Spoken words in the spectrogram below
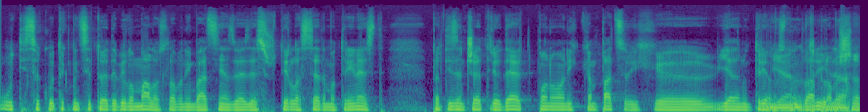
utisak utakmice, to je da je bilo malo slobodnih bacanja, Zvezda je šutirala 7 od 13, Partizan 4 od 9, ponovo onih kampacovih e, 1 od 3, odnosno Jedan od 2 tri, promašena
